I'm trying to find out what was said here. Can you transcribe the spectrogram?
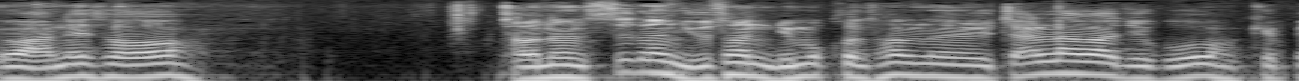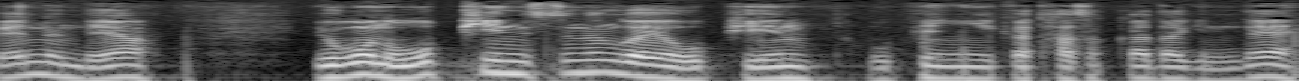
요 안에서 저는 쓰던 유선 리모컨 선을 잘라가지고 이렇게 뺐는데요. 요건 5핀 쓰는 거예요 5핀 5핀이니까 다섯 가닥인데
